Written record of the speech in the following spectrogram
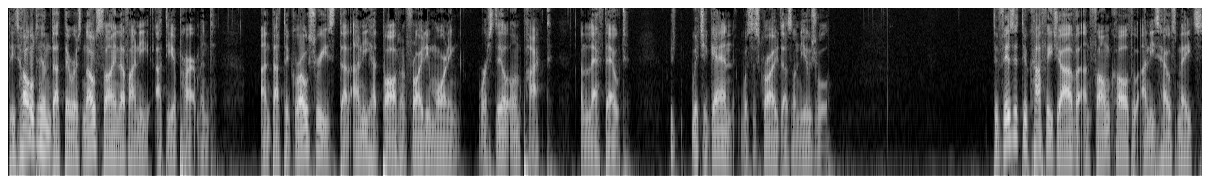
They told him that there was no sign of Annie at the apartment and that the groceries that Annie had bought on Friday morning were still unpacked and left out, which again was described as unusual. The visit to Cafe Java and phone call to Annie's housemates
